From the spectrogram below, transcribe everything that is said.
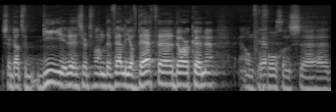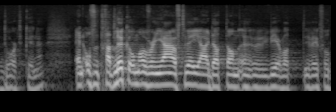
zodat we die soort van de Valley of Death door kunnen, om vervolgens door te kunnen. En of het gaat lukken om over een jaar of twee jaar dat dan eh, weer wat, weet ik veel,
